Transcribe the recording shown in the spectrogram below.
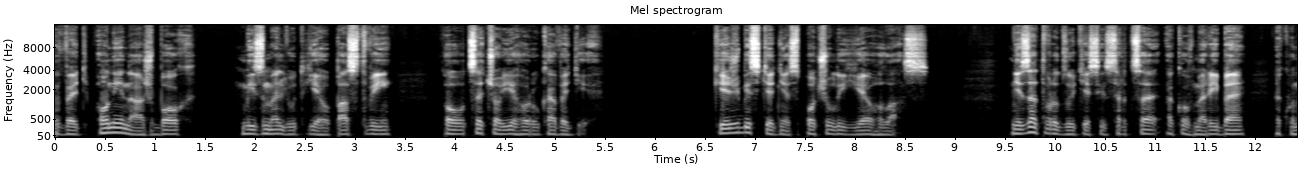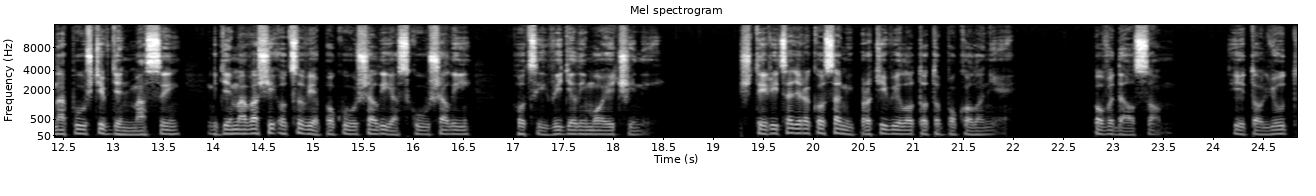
Veď on je náš Boh, my sme ľud jeho pastvy, ovce, čo jeho ruka vedie. Kiež by ste dnes počuli jeho hlas. Nezatvrdzujte si srdce ako v Meribe, ako na púšti v deň masy, kde ma vaši otcovia pokúšali a skúšali, hoci videli moje činy. 40 rokov sa mi protivilo toto pokolenie. Povedal som, je to ľud,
